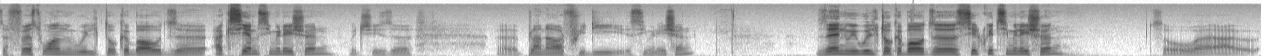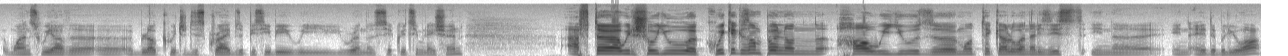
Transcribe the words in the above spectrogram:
The first one will talk about the AXIEM simulation, which is a uh, planar 3D simulation. Then we will talk about the circuit simulation. So uh, once we have a, a, a, block which describes the PCB, we run a circuit simulation. After I will show you a quick example on how we use the Monte Carlo analysis in uh, in AWR.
